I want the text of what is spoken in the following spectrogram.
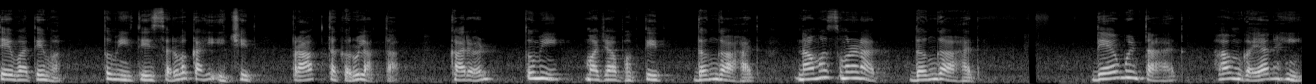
तेव्हा तेव्हा तुम्ही ते सर्व काही इच्छित प्राप्त करू लागता कारण तुम्ही माझ्या भक्तीत दंग आहात. नामस्मरणात दंग आहात. देव म्हणतात हम गया नाही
